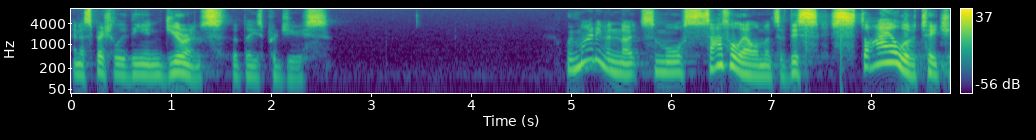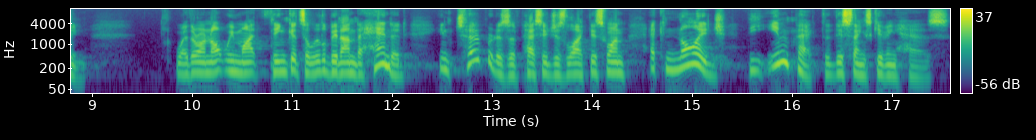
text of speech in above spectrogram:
and especially the endurance that these produce. We might even note some more subtle elements of this style of teaching. Whether or not we might think it's a little bit underhanded, interpreters of passages like this one acknowledge the impact that this Thanksgiving has.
